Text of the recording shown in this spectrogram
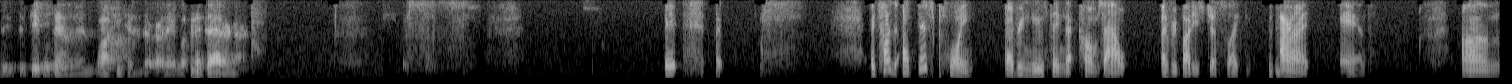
the the people down in Washington? Are they looking at that or not? it's it's hard at this point every new thing that comes out everybody's just like all right. And um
